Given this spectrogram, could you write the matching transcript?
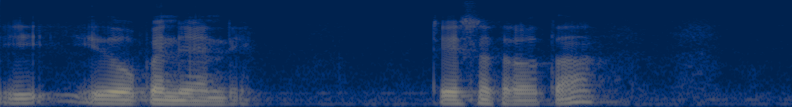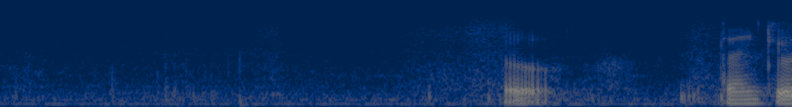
ఈ ఇది ఓపెన్ చేయండి. చేసిన తర్వాత so thank you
